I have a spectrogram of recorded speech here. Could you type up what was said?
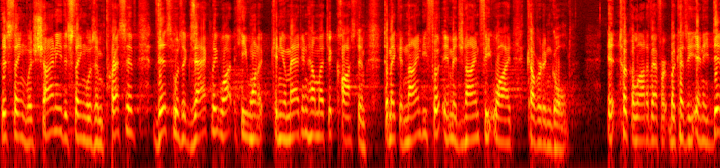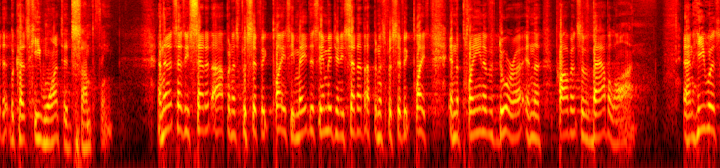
This thing was shiny. This thing was impressive. This was exactly what he wanted. Can you imagine how much it cost him to make a 90 foot image, 9 feet wide, covered in gold? It took a lot of effort because he, and he did it because he wanted something. And then it says he set it up in a specific place. He made this image and he set it up in a specific place in the plain of Dura in the province of Babylon. And he was,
